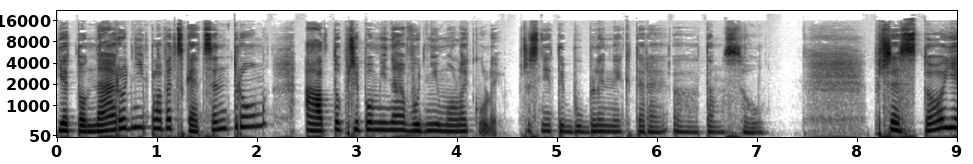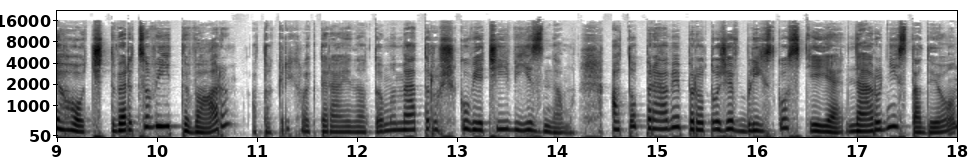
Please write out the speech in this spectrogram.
Je to Národní plavecké centrum a to připomíná vodní molekuly. Přesně ty bubliny, které uh, tam jsou. Přesto jeho čtvercový tvar a ta krychle, která je na tom, má trošku větší význam. A to právě proto, že v blízkosti je Národní stadion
